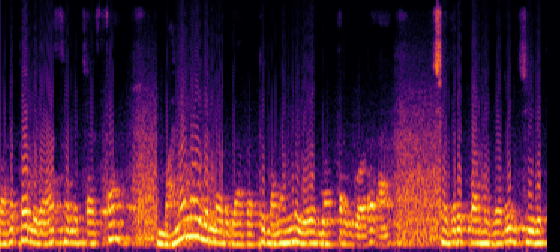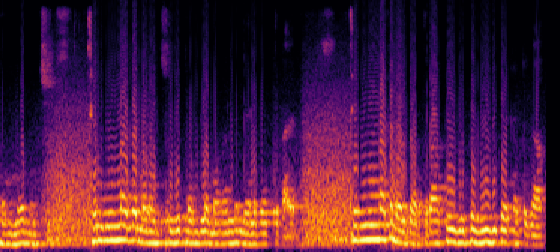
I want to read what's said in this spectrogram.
మనతో నివాసము చేస్తా మనలో ఉన్నాడు కాబట్టి మనల్ని ఏ మాత్రం కూడా చెదిరిపోనివ్వడు జీవితంలో నుంచి తిన్నగా మన జీవితంలో మనల్ని నిలబెడతాడు తిన్నగా నిలబెడతారు అటు ఇటు వీగిపోయేటట్టుగా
